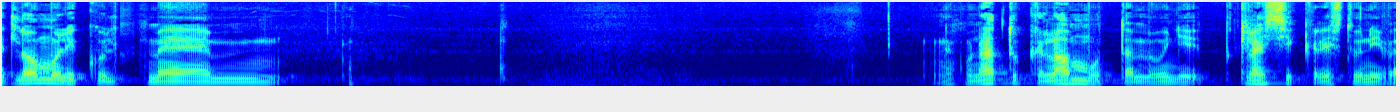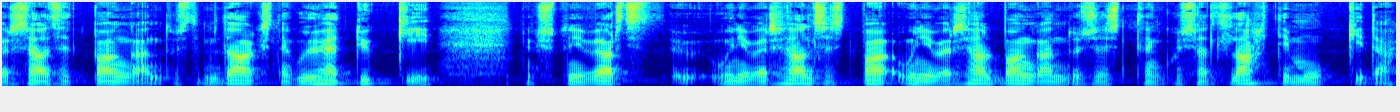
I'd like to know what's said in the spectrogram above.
et loomulikult me nagu natuke lammutame uni-, klassikalist universaalset pangandust, et me tahaks nagu ühe tüki niisugust univers-, universaalsest pa-, universaalpangandusest nagu sealt lahti muukida.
